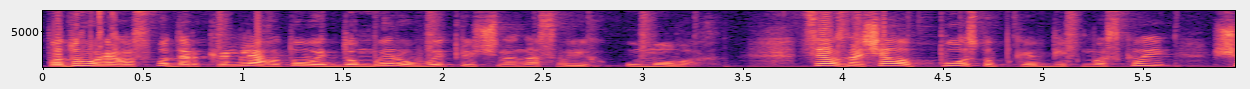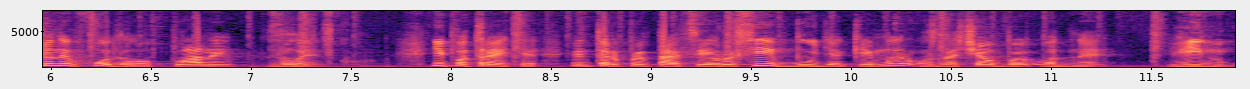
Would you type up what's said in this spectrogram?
По-друге, господар Кремля готовий до миру виключно на своїх умовах. Це означало поступки в бік Москви, що не входило в плани Зеленського. І по-третє, в інтерпретації Росії будь-який мир означав би одне війну.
